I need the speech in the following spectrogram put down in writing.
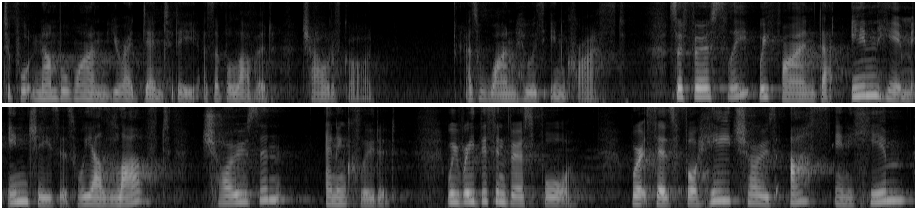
to put number one your identity as a beloved child of God, as one who is in Christ. So, firstly, we find that in Him, in Jesus, we are loved, chosen, and included. We read this in verse 4, where it says, For He chose us in Him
